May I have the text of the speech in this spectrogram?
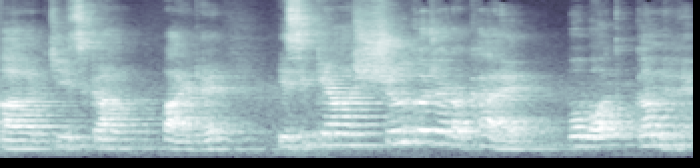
चीज़ का पार्ट है। इसी यहाँ शुल्क जो रखा है, वो बहुत कम है।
